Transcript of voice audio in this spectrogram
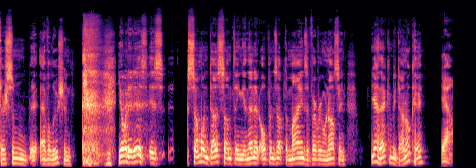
There's some uh, evolution. you know what it is? Is someone does something and then it opens up the minds of everyone else saying, "Yeah, that can be done." Okay, Yeah.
